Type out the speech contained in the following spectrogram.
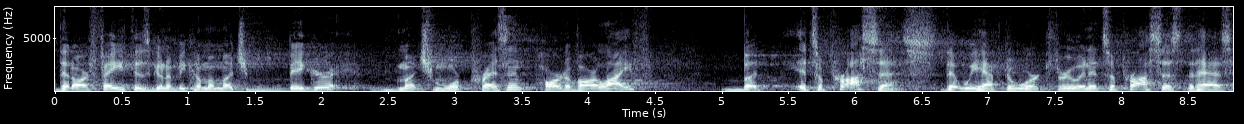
that our faith is going to become a much bigger, much more present part of our life. But it's a process that we have to work through, and it's a process that has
